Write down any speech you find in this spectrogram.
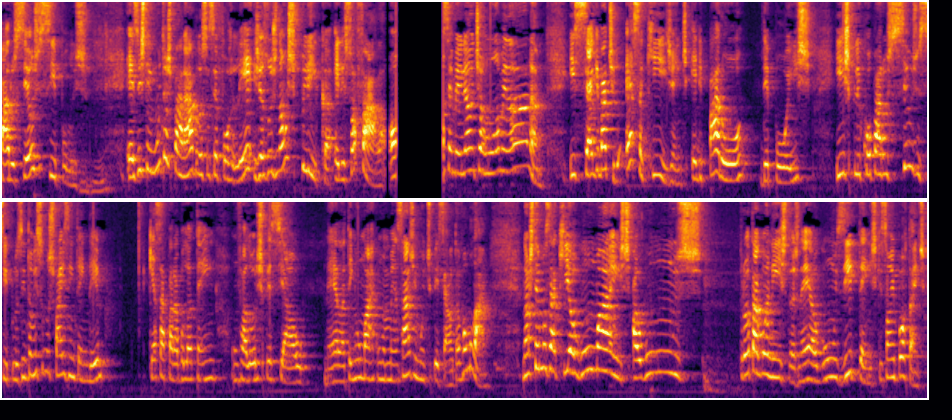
para os seus discípulos. Uhum. Existem muitas parábolas, se você for ler, Jesus não explica, ele só fala. Ó, semelhante a um homem, e segue batido. Essa aqui, gente, ele parou depois e explicou para os seus discípulos. Então isso nos faz entender que essa parábola tem um valor especial, né? Ela tem uma, uma mensagem muito especial. Então vamos lá. Nós temos aqui algumas alguns protagonistas, né? Alguns itens que são importantes.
